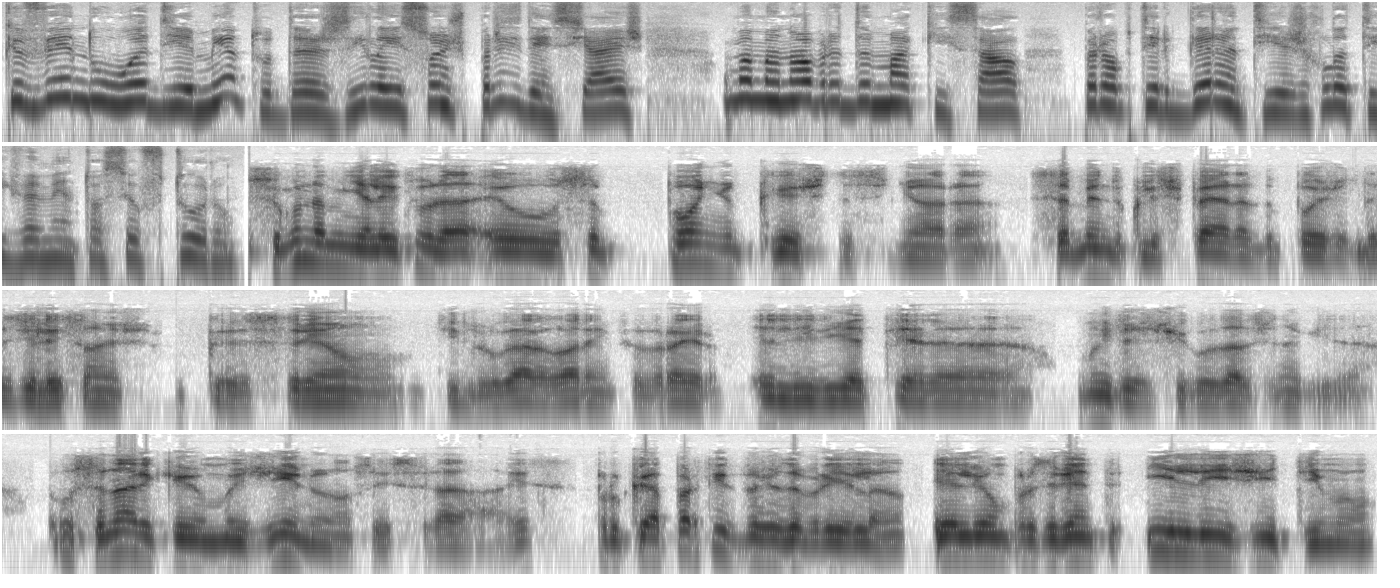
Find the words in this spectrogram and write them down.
que vendo o adiamento das eleições presidenciais uma manobra de Macky Sall para obter garantias relativamente ao seu futuro. Segundo a minha leitura, eu suponho que este senhor, sabendo o que lhe espera depois das eleições que seriam tido lugar agora em fevereiro, ele iria ter uh, muitas dificuldades na vida. O cenário que eu imagino, não sei se será esse, porque a partir de 2 de abril ele é um presidente ilegítimo,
